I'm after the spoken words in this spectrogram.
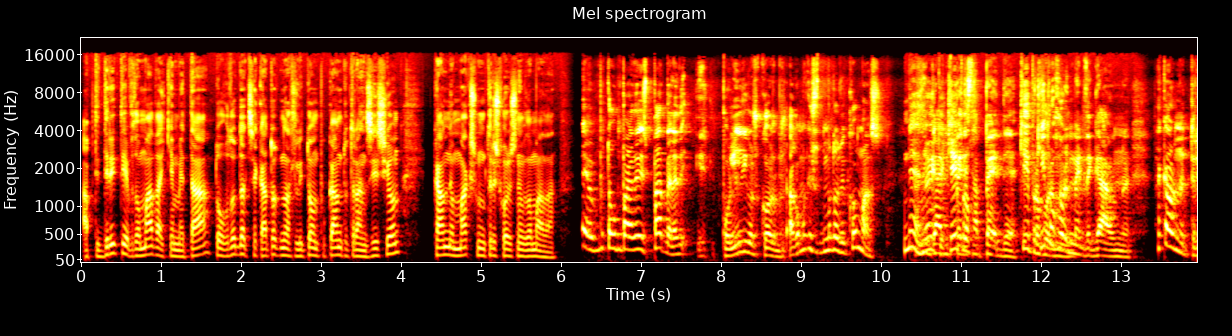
Από την τρίτη εβδομάδα και μετά, το 80% των αθλητών που κάνουν το transition κάνουν maximum 3 φορές την εβδομάδα. Ε, το έχουν παρατηρήσει πάντα. Δηλαδή, πολύ λίγος κόσμος, ακόμα και στο τμήμα το δικό μας. Ναι, δεν ναι, κάνει και, 5 προ... στα 5. Και οι προχωρημένοι δεν κάνουν. Θα κάνουν 3.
